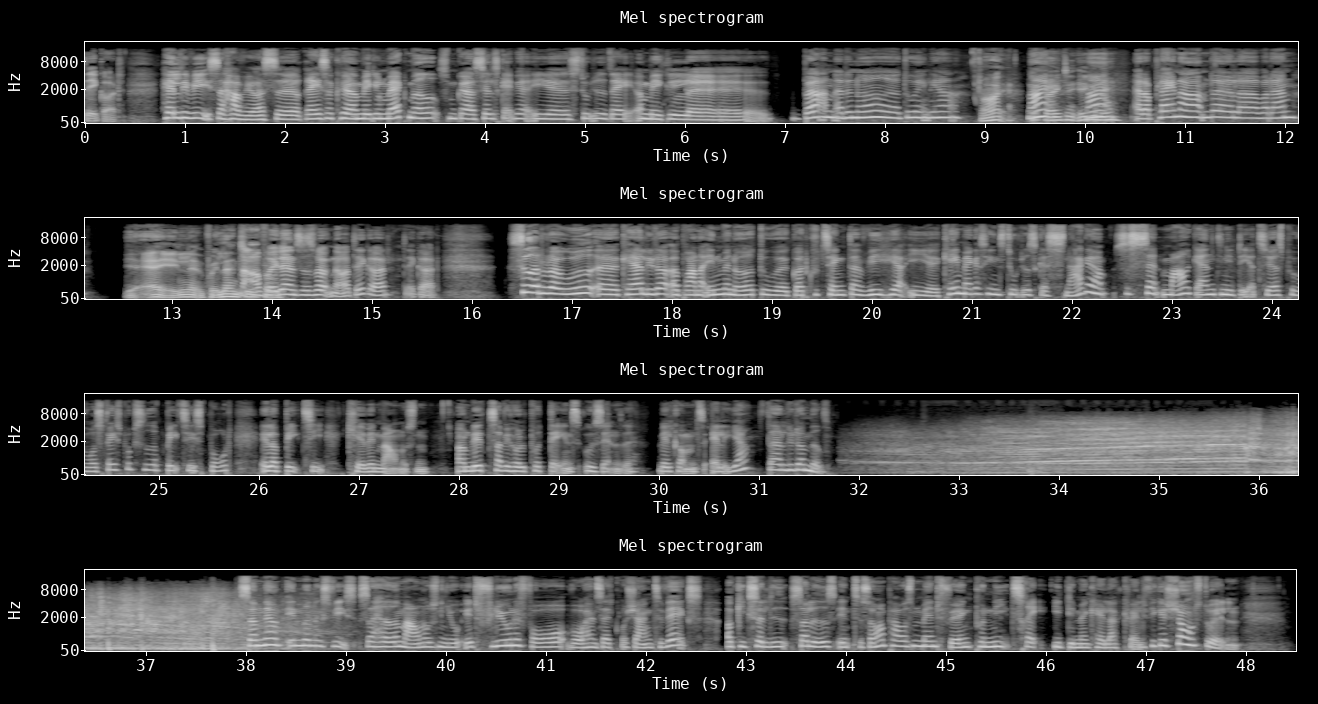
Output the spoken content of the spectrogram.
Det er godt. Heldigvis så har vi også uh, racerkører Mikkel Mack med, som gør selskab her i uh, studiet i dag. Og Mikkel, uh, børn, er det noget, uh, du egentlig har? Nej, Nej, ikke rigtigt. Ikke Nej. endnu. Er der planer om det, eller hvordan? Ja, på et eller andet Nå, tidspunkt. på et eller andet tidspunkt. Nå, det er godt. Det er godt. Sidder du derude, øh, kære lytter, og brænder ind med noget, du øh, godt kunne tænke dig, vi her i øh, K-Magazine-studiet skal snakke om, så send meget gerne dine idéer til os på vores Facebook-side, BT Sport eller BT Kevin Magnussen. Om lidt tager vi hul på dagens udsendelse. Velkommen til alle jer, der lytter med. Som nævnt indledningsvis, så havde Magnussen jo et flyvende forår, hvor han satte Grosjean til vægs og gik således ind til sommerpausen med en føring på 9-3 i det, man kalder kvalifikationsduellen.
